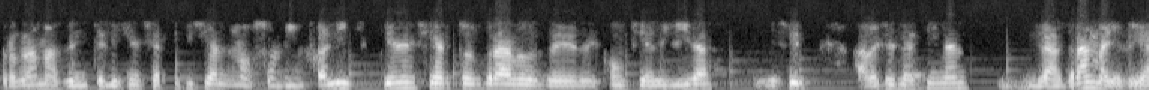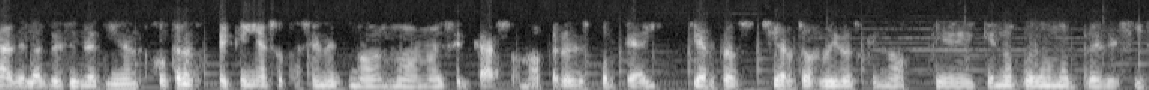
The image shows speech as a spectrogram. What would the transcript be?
programas de inteligencia artificial no son infalibles, tienen ciertos grados de, confiabilidad, es decir, a veces latinan, la gran mayoría de las veces latinan, otras pequeñas ocasiones no, no, no es el caso, ¿no? Pero es porque hay ciertos, ciertos ruidos que no, que, que no puede uno predecir.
